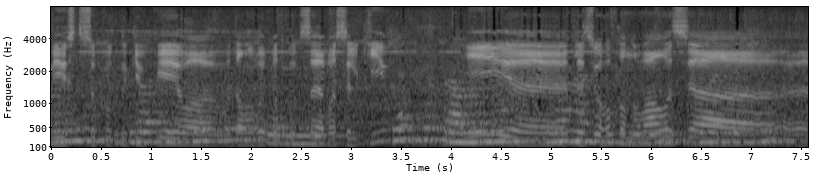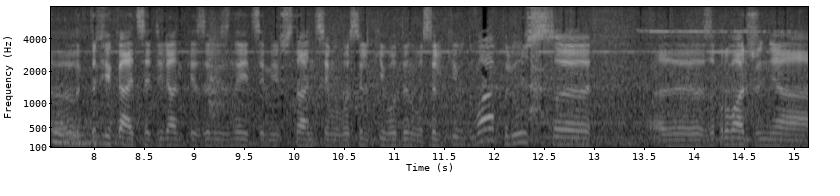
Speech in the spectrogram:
міст супутників Києва, в даному випадку це Васильків. І е, для цього планувалася е, електрифікація ділянки залізниці між станціями Васильків 1, Васильків 2, плюс е, е, запровадження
